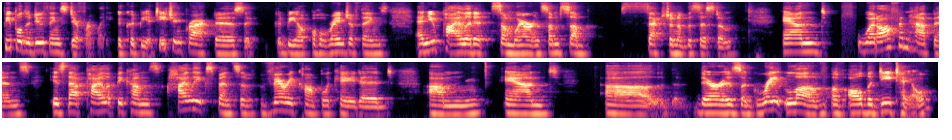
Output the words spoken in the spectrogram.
people to do things differently. It could be a teaching practice. It could be a, a whole range of things, and you pilot it somewhere in some subsection of the system. And what often happens is that pilot becomes highly expensive, very complicated, um, and uh, there is a great love of all the detail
